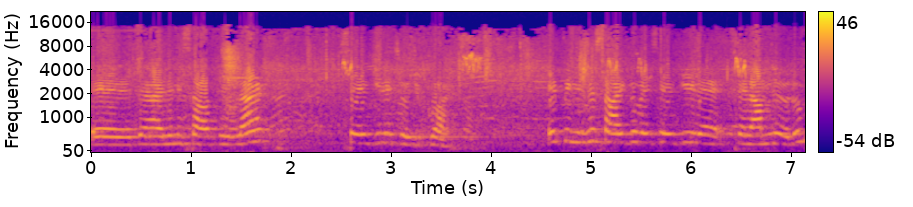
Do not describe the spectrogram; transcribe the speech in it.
eee, değerli misafirler, sevgili çocuklar. Hepinizi saygı ve sevgiyle selamlıyorum.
